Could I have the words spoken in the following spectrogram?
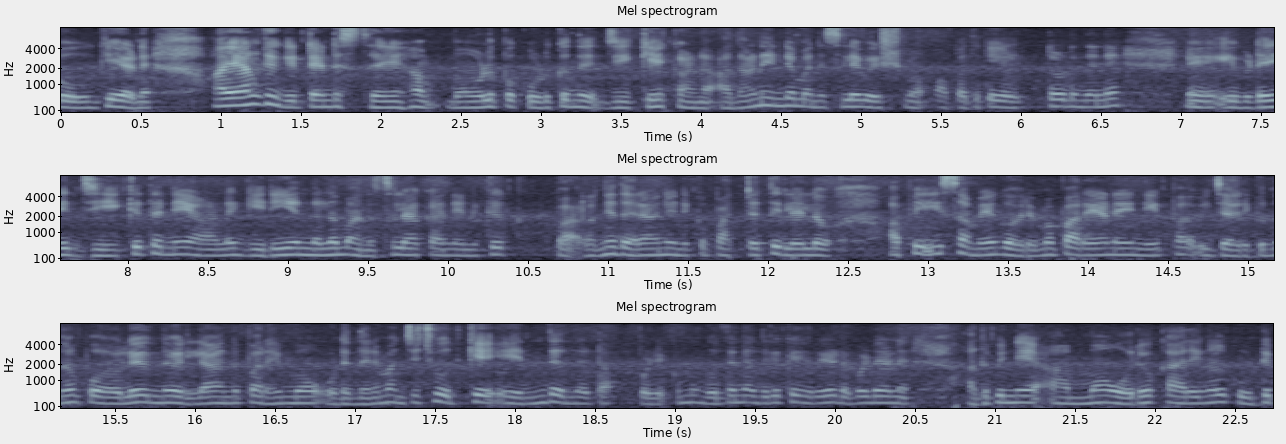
പോവുകയാണ്. അയാൾക്ക് കിട്ടേണ്ട സ്നേഹം മോളിപ്പോൾ കൊടുക്കുന്നത് ജി കെക്കാണ് അതാണ് എന്റെ മനസ്സിലെ വിഷമം. അപ്പോൾ അത് കേട്ടോടെ തന്നെ ഇവിടെ ജി കെ തന്നെയാണ് ഗിരി എന്നുള്ളത് മനസ്സിലാക്കാൻ എനിക്ക് പറഞ്ഞു തരാൻ എനിക്ക് പറ്റത്തില്ലല്ലോ. അപ്പോൾ ഈ സമയം ഗൗരമ്മ പറയണേ ഇനി വിചാരിക്കുന്നത് പോലെയൊന്നുമില്ല എന്ന് പറയുമ്പോൾ ഉടൻ തന്നെ മഞ്ജു ചോദിക്കുക എന്തെന്നിട്ട്? അപ്പോഴേക്കും മുകുന്ദൻ അതിൽ കയറി ഇടപെടുകയാണ്. അത് പിന്നെ അമ്മ ഓരോ കാര്യങ്ങൾ കൂട്ടി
